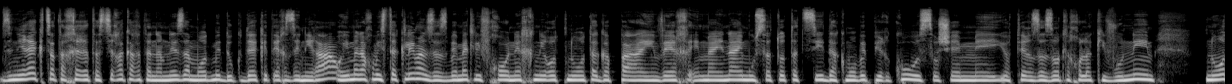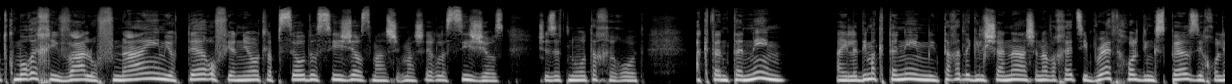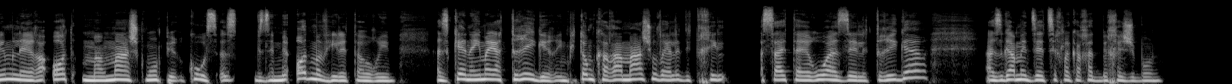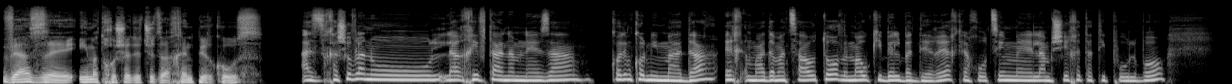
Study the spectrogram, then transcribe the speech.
זה נראה קצת אחרת, אז צריך לקחת אנמנזה מאוד מדוקדקת איך זה נראה, או אם אנחנו מסתכלים על זה, אז באמת לבחון איך נראות תנועות הגפיים, ואיך אם העיניים מוסטות הצידה כמו בפרכוס, או שהן אה, יותר זזות לכל הכיוונים. תנועות כמו רכיבה על אופניים יותר אופייניות ל pseudo seizures מאשר ל seizures, שזה תנועות אחרות. הקטנטנים, הילדים הקטנים, מתחת לגיל שנה, שנה וחצי, breath holding spells יכולים להיראות ממש כמו פרכוס, אז, וזה מאוד מבהיל את ההורים. אז כן, האם היה טריגר? אם פתאום קרה משהו והילד התחיל, עשה את האירוע הזה לטריגר, אז גם את זה צריך לקחת בחשבון. ואז אה, אם את חושדת שזה אכן פרכוס? אז חשוב לנו להרחיב את האנמנזה, קודם כל ממד"א, איך מד"א מצא אותו ומה הוא קיבל בדרך, כי אנחנו רוצים אה, להמשיך את הטיפול בו.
